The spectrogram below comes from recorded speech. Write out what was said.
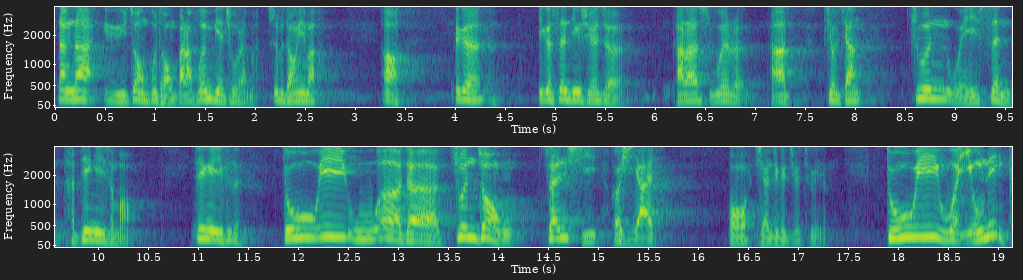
让他与众不同，把它分别出来嘛？是不是同意吗？啊，那个一个圣经学者达拉斯·威尔，他就将尊为圣，他定义什么？定义就是独一无二的尊重、珍惜和喜爱。哦，像这个就这个样。独一无二 （unique），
